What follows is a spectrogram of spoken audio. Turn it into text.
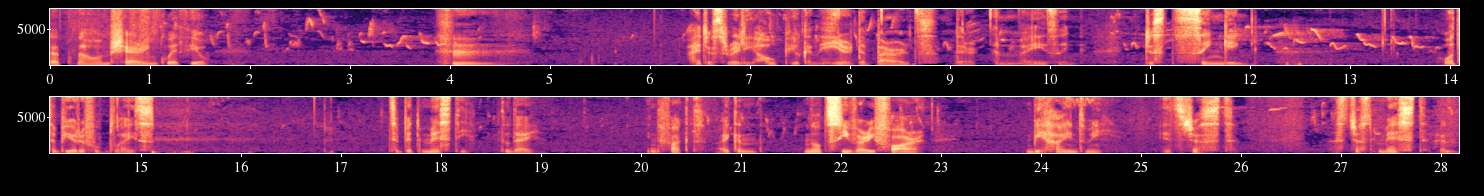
that now I'm sharing with you. Hmm. I just really hope you can hear the birds they're amazing. Just singing. What a beautiful place. It's a bit misty today. In fact, I can not see very far behind me. It's just it's just mist and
